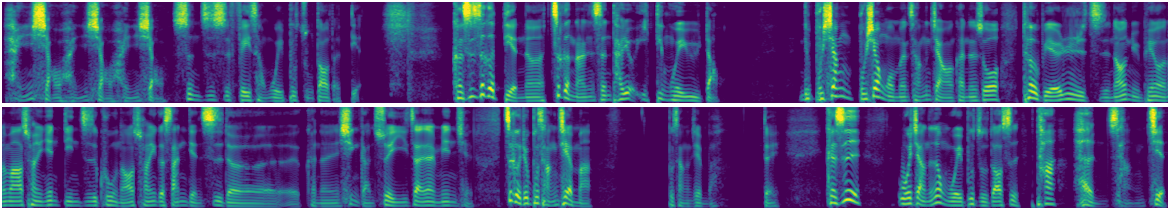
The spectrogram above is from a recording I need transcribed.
很小很小很小，甚至是非常微不足道的点。可是这个点呢，这个男生他又一定会遇到。你不像不像我们常讲，可能说特别日子，然后女朋友他妈穿一件丁字裤，然后穿一个三点式的可能性感睡衣站在你面前，这个就不常见嘛？不常见吧？对。可是我讲的那种微不足道，是它很常见。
